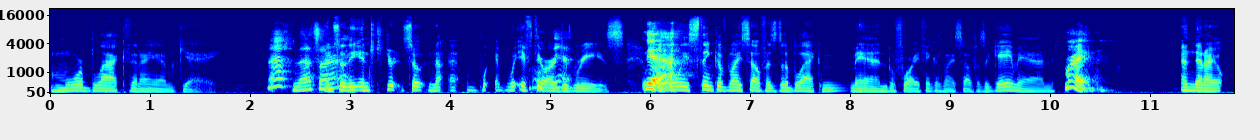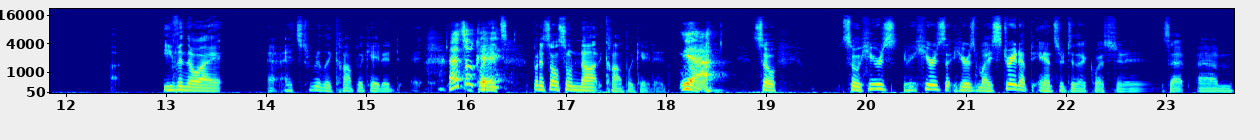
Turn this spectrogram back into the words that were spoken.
more black than I am gay. Ah, that's all and so the inter- so not, uh, if there Oh, are yeah. degrees, yeah. I always think of myself as a black man before I think of myself as a gay man, right and then I, uh, even though I, it's really complicated. that's But okay it's but it's also not complicated. yeah So, so here's here's here's my straight up answer to that question is that um,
